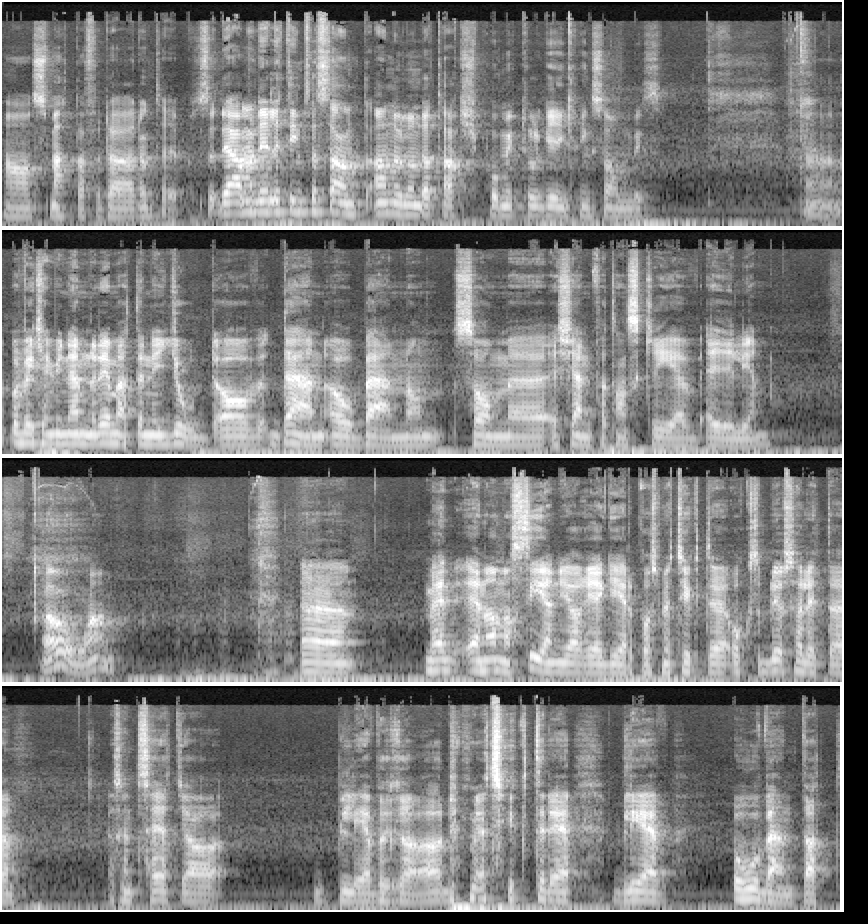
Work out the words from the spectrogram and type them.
ja, smärta för döden typ. Så det, ja, men det är lite intressant annorlunda touch på mytologin kring zombies. Uh, Och vi kan ju nämna det med att den är gjord av Dan O'Bannon som eh, är känd för att han skrev Alien. oh wow. Eh, Men en annan scen jag reagerade på som jag tyckte också blev så här lite... Jag ska inte säga att jag blev rörd. Men jag tyckte det blev oväntat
